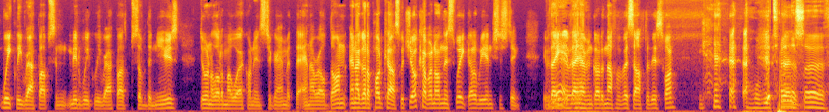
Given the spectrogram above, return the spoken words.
weekly wrap ups and mid weekly wrap ups of the news. Doing a lot of my work on Instagram at the NRL Don, and I got a podcast which you're coming on this week. That'll be interesting. If they Yeah, if they yeah. haven't got enough of us after this one, We'll return the serve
